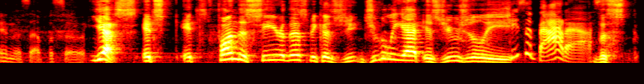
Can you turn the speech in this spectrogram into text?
in this episode. yes, it's it's fun to see her this because Juliet is usually She's a badass. the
